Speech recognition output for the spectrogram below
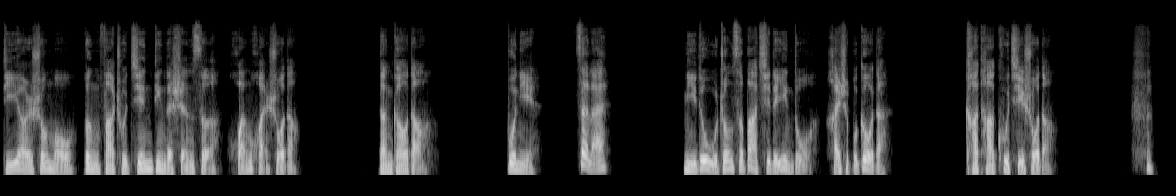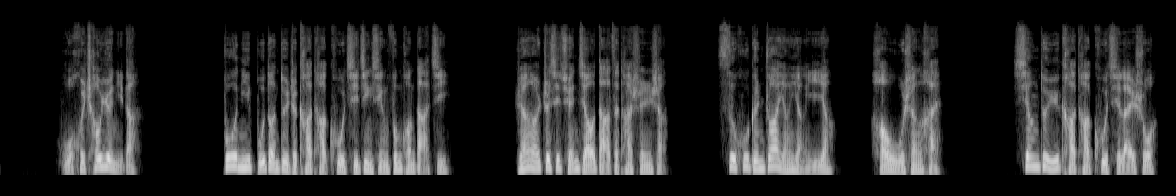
迪尔双眸迸发出坚定的神色，缓缓说道。蛋糕岛：“波尼，再来！你的武装色霸气的硬度还是不够的。”卡塔库奇说道。“哼，我会超越你的。”波尼不断对着卡塔库奇进行疯狂打击，然而这些拳脚打在他身上，似乎跟抓痒痒一样，毫无伤害。相对于卡塔库奇来说，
